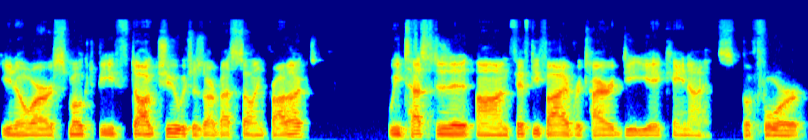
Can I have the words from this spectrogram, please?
you know, our smoked beef dog chew, which is our best selling product, we tested it on 55 retired DEA canines before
